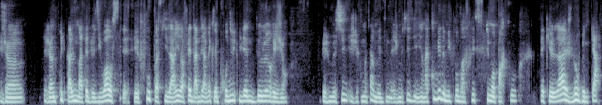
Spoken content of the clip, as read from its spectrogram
j'ai un, truc qui allume ma tête. Je dis, waouh, c'est fou parce qu'ils arrivent à faire de avec les produits qui viennent de leur région. Je me suis, j'ai commencé à me dire, mais je me suis dit, il y en a combien de microbrasseries sur mon parcours? Et que là, je l'ouvre une carte.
